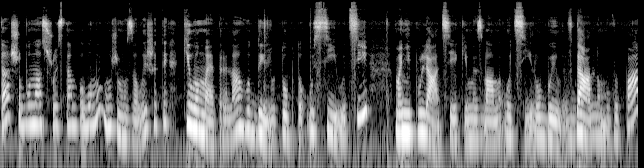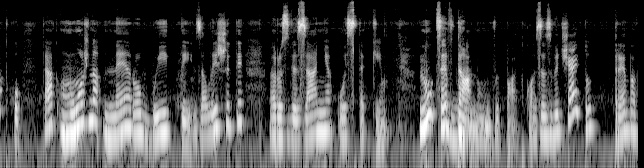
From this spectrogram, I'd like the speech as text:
да, щоб у нас щось там було, ми можемо залишити кілометри на годину. Тобто усі оці маніпуляції, які ми з вами оці робили в даному випадку, так, можна не робити, залишити розв'язання ось таким. Ну, це в даному випадку, а зазвичай тут треба,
